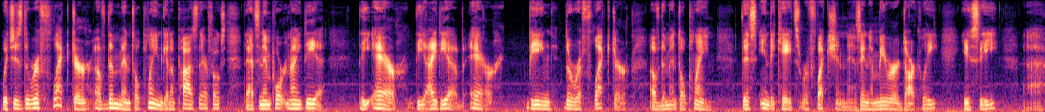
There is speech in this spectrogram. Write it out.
which is the reflector of the mental plane. Gonna pause there, folks. That's an important idea. The air, the idea of air being the reflector of the mental plane. This indicates reflection, as in a mirror darkly, you see. Uh,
